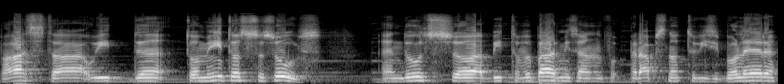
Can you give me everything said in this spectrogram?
pasta with tomatoes sauce and also a bit of parmesan perhaps not visible here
